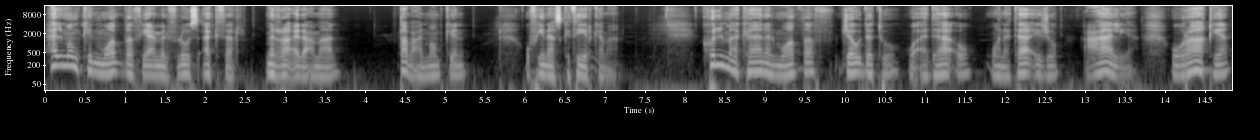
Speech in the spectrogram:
هل ممكن موظف يعمل فلوس أكثر من رائد أعمال؟ طبعا ممكن وفي ناس كثير كمان كل ما كان الموظف جودته وأداؤه ونتائجه عالية وراقية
